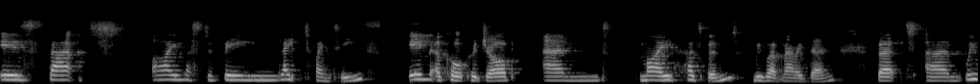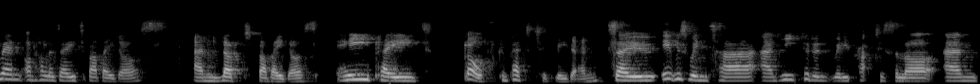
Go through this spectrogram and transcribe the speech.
is that I must have been late 20s in a corporate job, and my husband, we weren't married then, but um, we went on holiday to Barbados and loved Barbados. He played golf competitively then. So it was winter and he couldn't really practice a lot. And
